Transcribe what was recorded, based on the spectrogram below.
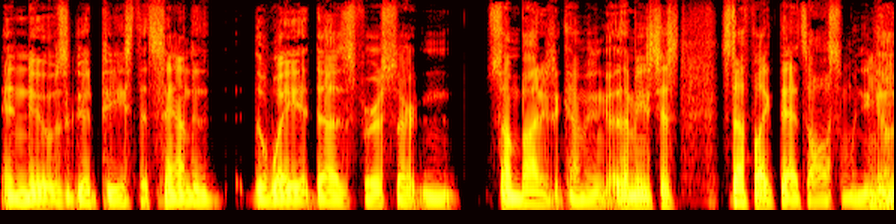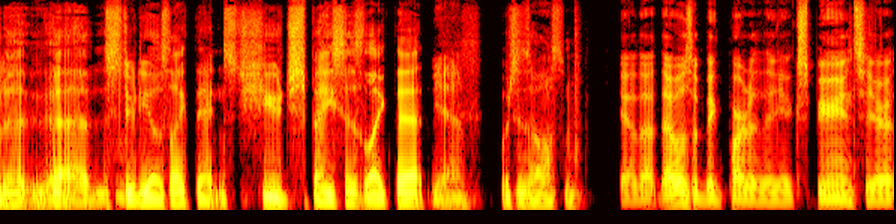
and knew it was a good piece that sounded the way it does for a certain somebody to come in. I mean, it's just stuff like that's awesome when you go to uh, studios like that and huge spaces like that, yeah. which is awesome. Yeah, that, that was a big part of the experience here.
